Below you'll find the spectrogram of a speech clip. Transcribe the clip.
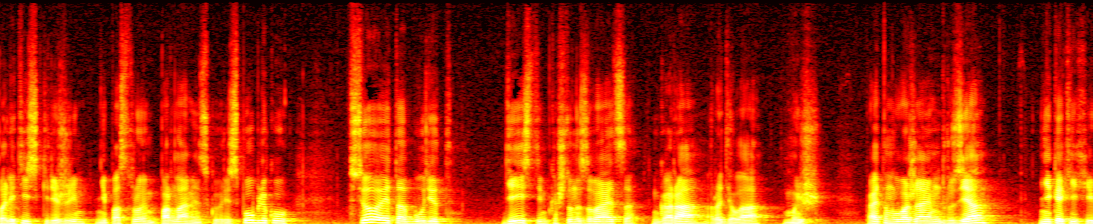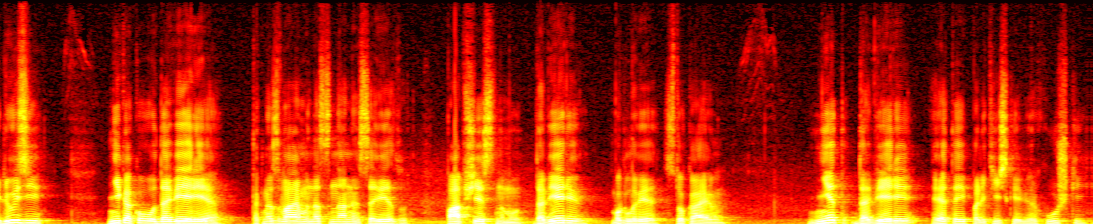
политический режим, не построим парламентскую республику, все это будет действием, что называется, гора родила мышь. Поэтому, уважаемые друзья, никаких иллюзий, никакого доверия так называемому Национальному совету по общественному доверию во главе с Токаевым, нет доверия этой политической верхушки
